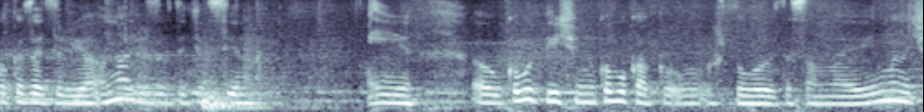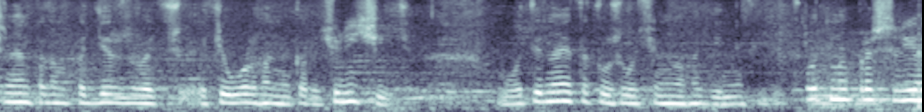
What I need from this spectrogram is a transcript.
показатели анализа вот эти все. И э, у кого печень, у кого как, э, что это самое. И мы начинаем потом поддерживать эти органы, короче, лечить. Вот, и на это тоже очень много денег идет. Вот мы прошли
